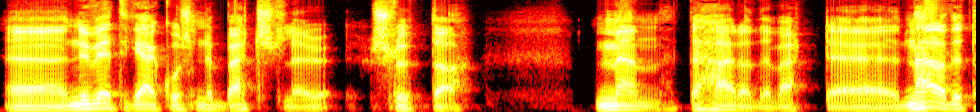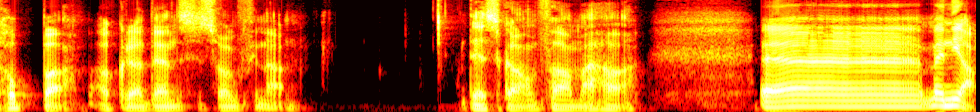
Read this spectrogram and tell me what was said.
Uh, Nå vet ikke jeg hvordan The Bachelor slutta, men det her hadde vært uh, den her hadde toppa akkurat den sesongfinalen. Det skal han faen meg ha. Uh, men ja,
